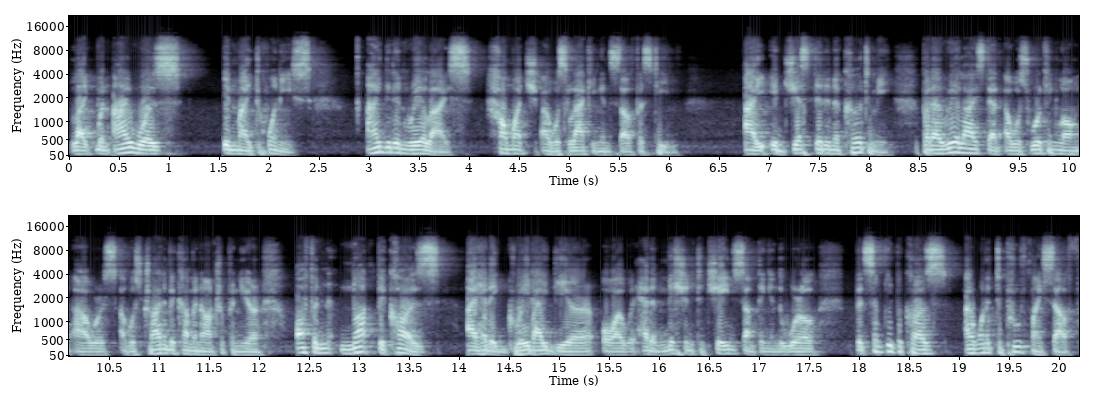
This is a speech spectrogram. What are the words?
Like when I was in my 20s, I didn't realize how much I was lacking in self esteem. I, it just didn't occur to me. But I realized that I was working long hours. I was trying to become an entrepreneur, often not because I had a great idea or I had a mission to change something in the world, but simply because I wanted to prove myself.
